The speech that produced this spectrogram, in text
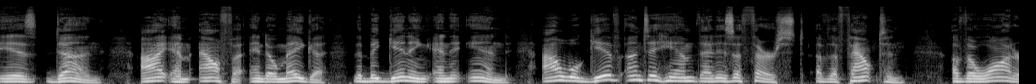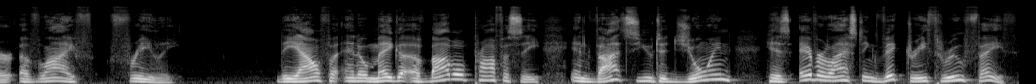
is done. I am Alpha and Omega, the beginning and the end. I will give unto him that is athirst of the fountain of the water of life freely. The Alpha and Omega of Bible prophecy invites you to join his everlasting victory through faith.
